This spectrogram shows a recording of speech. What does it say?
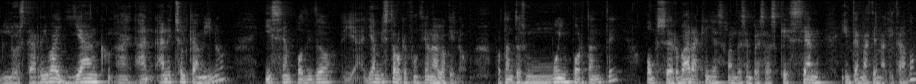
los de arriba ya han, hecho el camino y se han podido, ya, ya han visto lo que funciona lo que no. Por tanto, es muy importante observar aquellas grandes empresas que se han internacionalizado.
